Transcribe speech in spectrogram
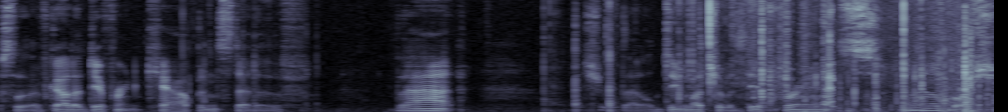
so I've got a different cap instead of that. Not sure if that'll do much of a difference. And then of course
